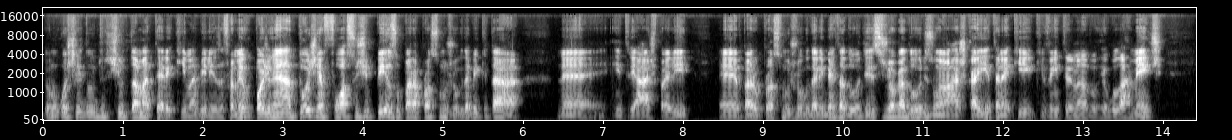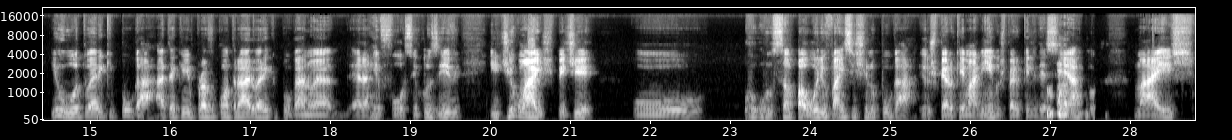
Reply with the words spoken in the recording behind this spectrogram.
Eu não gostei do, do título da matéria aqui, mas beleza. O Flamengo pode ganhar dois reforços de peso para o próximo jogo. Ainda bem que está, né, entre aspas, ali, é, para o próximo jogo da Libertadores. Esses jogadores, um é o Arrascaíta, né, que, que vem treinando regularmente, e o outro o Eric Pulgar. Até que me prove o contrário, o Eric Pulgar não é, era reforço, inclusive. E digo mais, Petit, o, o, o Sampaoli vai insistir no Pulgar. Eu espero queimar a língua, espero que ele dê certo, mas,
